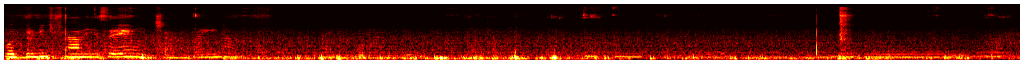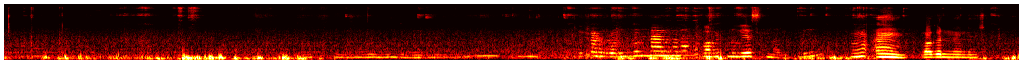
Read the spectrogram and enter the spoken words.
పొద్దు నుంచి ఫ్యాన్ వేసే ఉంచాను. అయినా ఇక్కడ రెండు ఉండాలి కదా? ఒకటి నువ్వు వేసుకున్నావు ఇప్పుడు? ఒకటి నేను వేసుకున్నాను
